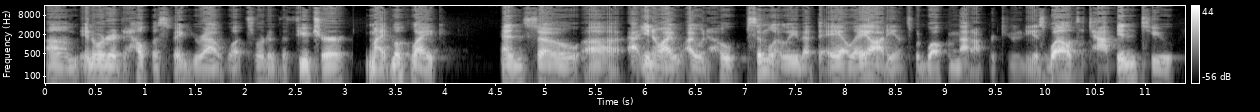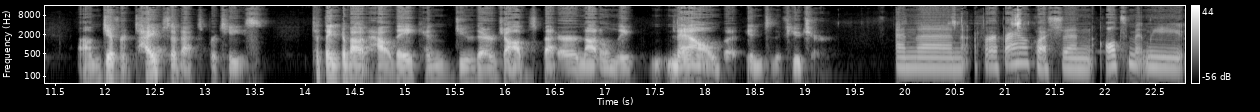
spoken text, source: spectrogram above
um, in order to help us figure out what sort of the future might look like. And so, uh, you know, I, I, would hope similarly that the ALA audience would welcome that opportunity as well to tap into um, different types of expertise to think about how they can do their jobs better, not only now, but into the future. And then for a final question, ultimately,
